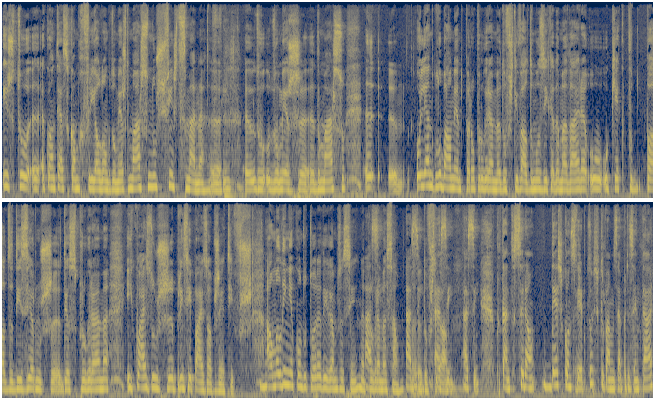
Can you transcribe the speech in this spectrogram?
Isto uh, acontece, como referi, ao longo do mês de março, nos fins de semana uh, do, do, mês de março. Olhando globalmente para o programa do Festival de Música da Madeira, o, o que é que pode dizer-nos desse programa e quais os principais objetivos? Uhum. Há uma linha condutora, digamos assim, na ah, programação ah, sim. do festival? Assim, assim. Portanto, serão 10 concertos que vamos apresentar.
